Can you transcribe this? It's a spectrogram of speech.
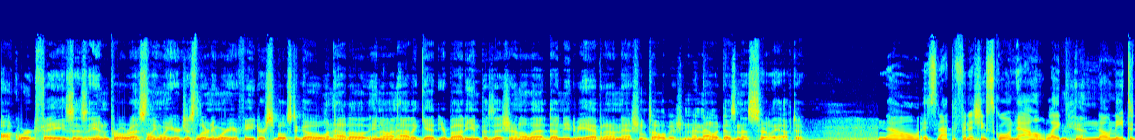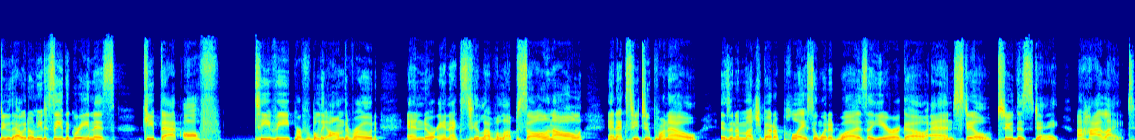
awkward phase is in pro wrestling when you're just learning where your feet are supposed to go and how to, you know, and how to get your body in position and all that doesn't need to be happening on national television. And now it doesn't necessarily have to. No, it's not the finishing school now. Like, no need to do that. We don't need to see the greenness. Keep that off TV, preferably on the road and or NXT level up. So all in all, NXT 2.0 is in a much better place than what it was a year ago. And still, to this day, a highlight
